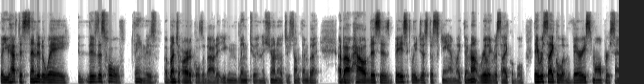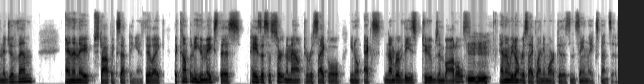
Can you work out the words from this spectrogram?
But you have to send it away. There's this whole thing. There's a bunch of articles about it. You can link to it in the show notes or something, but about how this is basically just a scam. Like they're not really recyclable. They recycle a very small percentage of them and then they stop accepting it. They're like, the company who makes this pays us a certain amount to recycle, you know, X number of these tubes and bottles. hmm And then we don't recycle anymore because it's insanely expensive.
